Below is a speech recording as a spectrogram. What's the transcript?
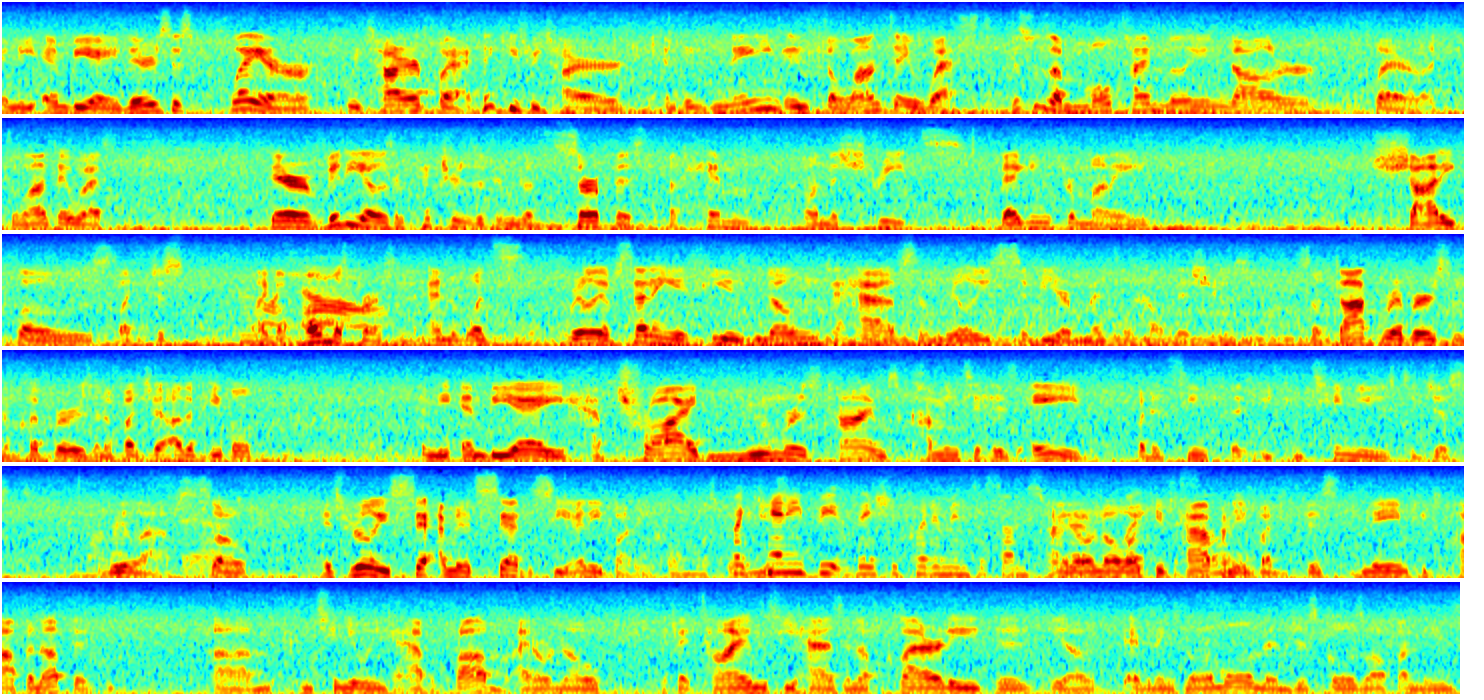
in the NBA. There's this player, retired player. I think he's retired, and his name is Delonte West. This was a multi-million dollar player, like Delonte West. There are videos and pictures of him that surfaced of him on the streets begging for money, shoddy clothes, like just oh like Oh, a homeless person. And what's really upsetting is he is known to have some really severe mental health issues. So Doc Rivers from the Clippers and a bunch of other people in the NBA have tried numerous times coming to his aid, but it seems that he continues to just Oh, relapse. So it's really sad. I mean, it's sad to see anybody homeless. But you can he be? They should put him into some sort I don't know like, what keeps facility. happening, but this name keeps popping up that um, continuing to have a problem. I don't know if at times he has enough clarity to, you know, everything's normal, and then just goes off on these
